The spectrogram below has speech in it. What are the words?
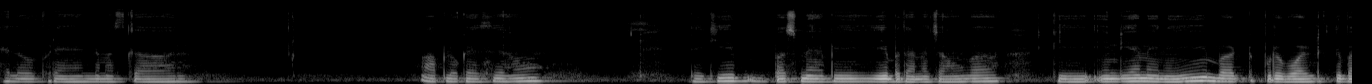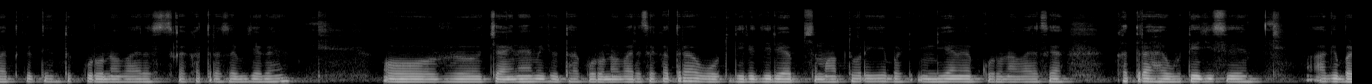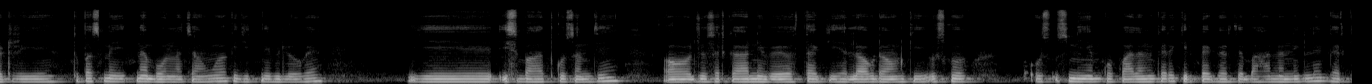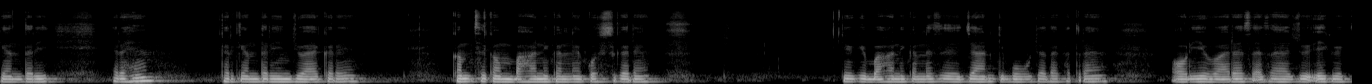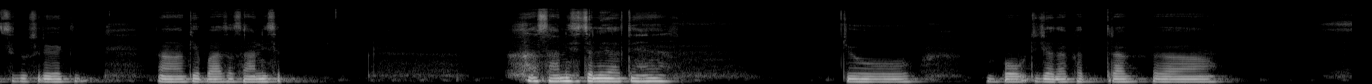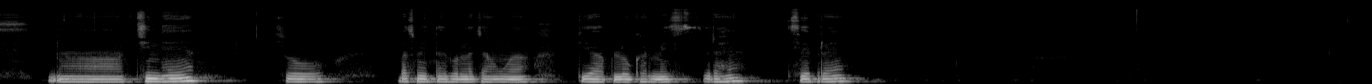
Hello friend, नमस्कार। आप लोग कैसे हो? देखिए, बस मैं अभी ये बताना चाहूँगा कि इंडिया में नहीं बट पूरे वर्ल्ड की बात करते हैं तो कोरोना वायरस का ख़तरा सभी जगह है। और चाइना में जो था कोरोना वायरस का ख़तरा, वो तो धीरे धीरे अब समाप्त हो रही है बट इंडिया में अब कोरोना वायरस का ख़तरा है वो तेज़ी से आगे बढ़ रही है। तो बस मैं इतना बोलना चाहूँगा कि जितने भी लोग हैं, ये इस बात को समझें और जो सरकार ने व्यवस्था की है लॉकडाउन की, उसको, उस उस नियम को पालन करें। कृपया घर से बाहर ना निकलें, घर के अंदर ही रहें, घर के अंदर ही इंजॉय करें। कम से कम बाहर निकलने की कोशिश करें, क्योंकि बाहर निकलने से जान की बहुत ज़्यादा खतरा है। और ये वायरस ऐसा है जो एक व्यक्ति से दूसरे व्यक्ति के पास आसानी से आसानी से चले जाते हैं, जो बहुत ही ज़्यादा खतरा का चिन्ह है। सो बस मैं इतना बोलना चाहूँगा कि आप लोग घर में रहें सेफ़ रहें।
